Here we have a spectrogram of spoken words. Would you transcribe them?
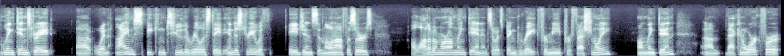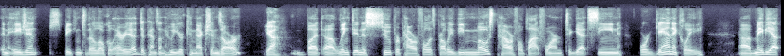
LinkedIn's great. Uh, when I'm speaking to the real estate industry with agents and loan officers, a lot of them are on LinkedIn. And so it's been great for me professionally on LinkedIn. Um, that can work for an agent speaking to their local area. Depends on who your connections are. Yeah. But uh, LinkedIn is super powerful. It's probably the most powerful platform to get seen organically. Uh, maybe at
